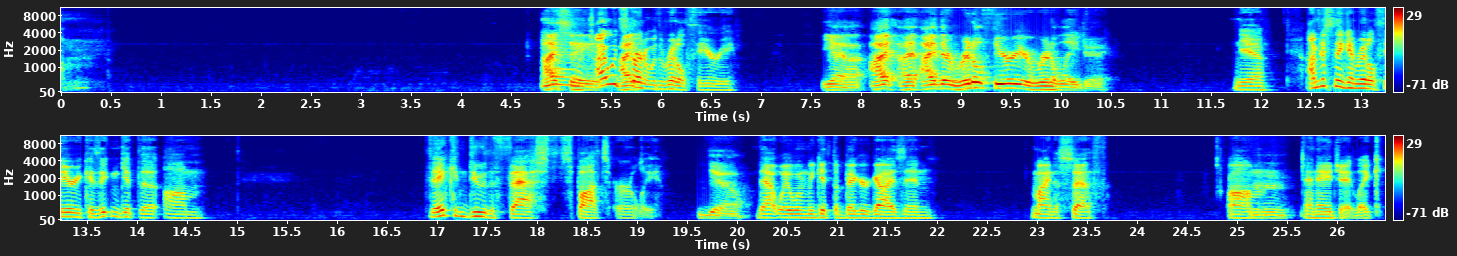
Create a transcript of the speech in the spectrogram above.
Um, I mm, say I would start it with Riddle Theory. Yeah, I, I either Riddle Theory or Riddle AJ. Yeah. I'm just thinking Riddle Theory because it can get the um they can do the fast spots early. Yeah, That way when we get the bigger guys in, minus Seth, um Mhm. and AJ, like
